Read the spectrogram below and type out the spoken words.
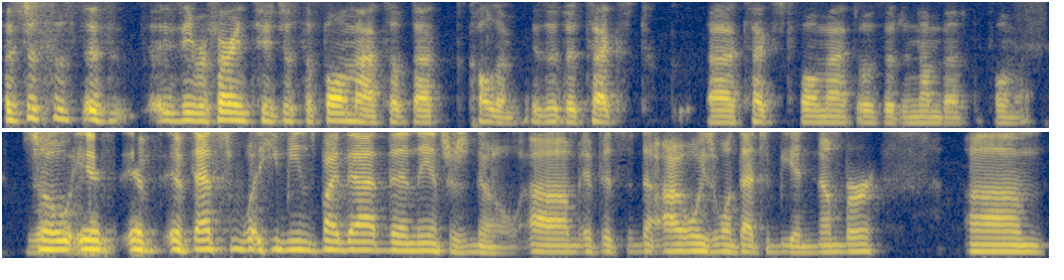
It's just this, is is he referring to just the format of that column? Is it a text uh, text format or is it a number format? Is So if if if that's what he means by that, then the answer is no. Um, if it's, I always want that to be a number. Um,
